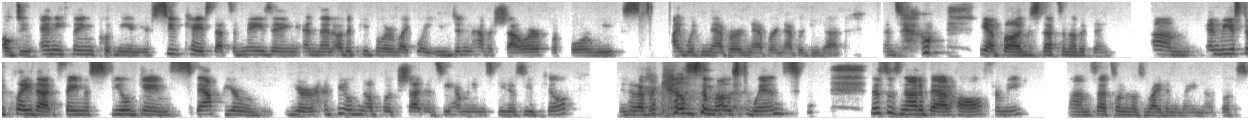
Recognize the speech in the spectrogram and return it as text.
I'll do anything, put me in your suitcase, that's amazing. And then other people are like, wait, you didn't have a shower for four weeks? I would never, never, never do that. And so, yeah, bugs, that's another thing. Um, and we used to play that famous field game, snap your, your field notebook shut and see how many mosquitoes you kill. And whoever kills the most wins. this is not a bad haul for me. Um, so that's one of those Rite in the Rain notebooks.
